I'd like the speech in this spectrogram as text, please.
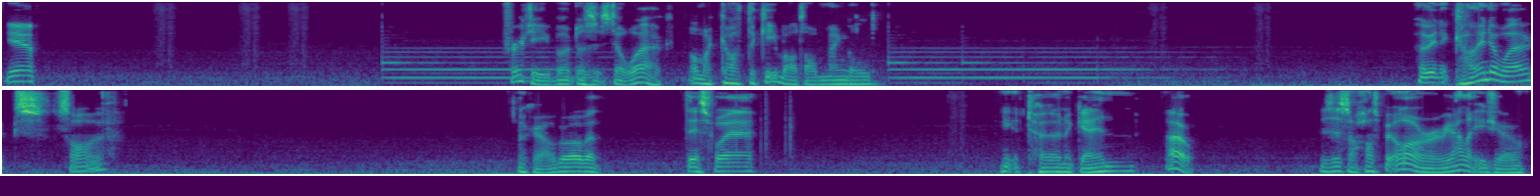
Yeah. Pretty, but does it still work? Oh my god, the keyboard's all mangled. I mean, it kinda works, sort of. Okay, I'll go over this way. Need to turn again. Oh. Is this a hospital or a reality show?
